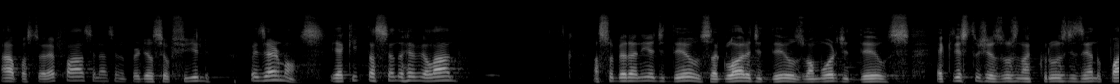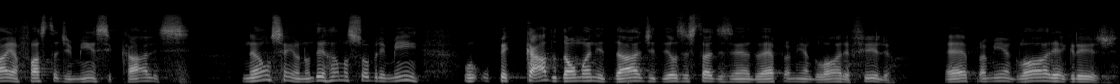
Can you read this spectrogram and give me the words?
Ah, pastor, é fácil, né? Você não perdeu seu filho. Pois é, irmãos, e aqui que está sendo revelado a soberania de Deus, a glória de Deus, o amor de Deus. É Cristo Jesus na cruz dizendo: Pai, afasta de mim esse cálice. Não, Senhor, não derrama sobre mim o, o pecado da humanidade. Deus está dizendo: É para minha glória, filho. É para minha glória, igreja.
